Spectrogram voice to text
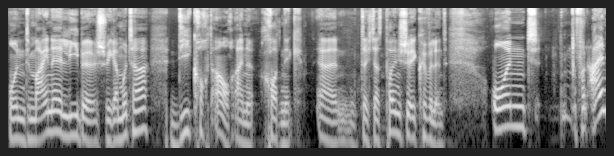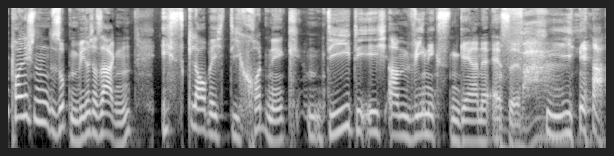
Und meine liebe Schwiegermutter, die kocht auch eine Chodnik, äh, durch das polnische Äquivalent. Und von allen polnischen Suppen, wie soll ich das sagen, ist, glaube ich, die Chodnik die, die ich am wenigsten gerne esse. Ja.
